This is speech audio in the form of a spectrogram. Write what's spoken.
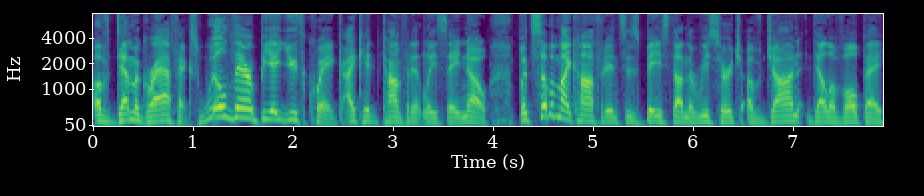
of demographics. Will there be a youth quake? I could confidently say no. But some of my confidence is based on the research of John Della Volpe,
